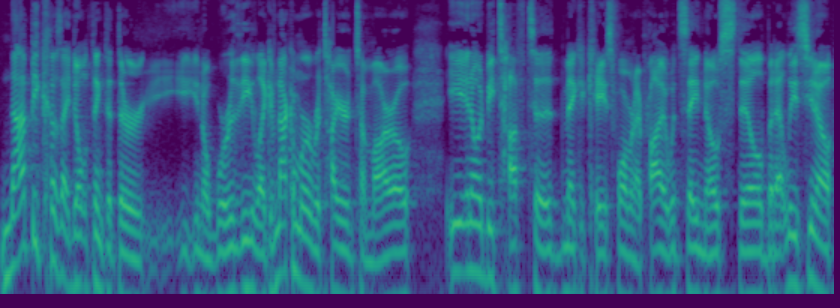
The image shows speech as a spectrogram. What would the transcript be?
Not because I don't think that they're you know worthy. Like if Nakamura retired tomorrow, you know it'd be tough to make a case for him, and I probably would say no still. But at least you know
